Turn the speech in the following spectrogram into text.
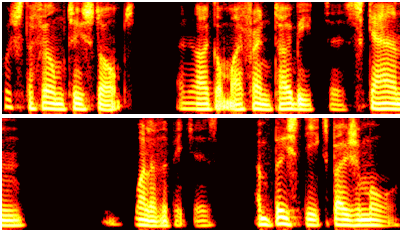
push the film two stops. And then I got my friend Toby to scan one of the pictures and boost the exposure more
